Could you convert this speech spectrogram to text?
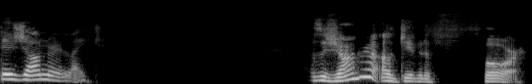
the genre like. As a genre, I'll give it a four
